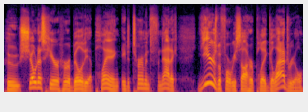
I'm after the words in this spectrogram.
who showed us here her ability at playing a determined fanatic years before we saw her play Galadriel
